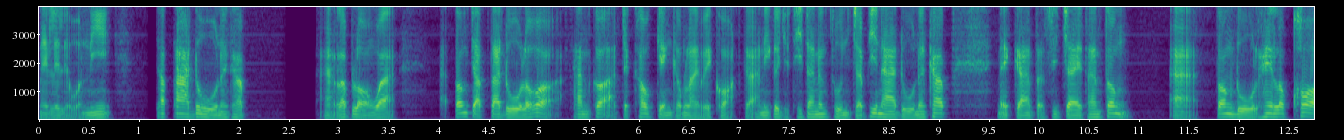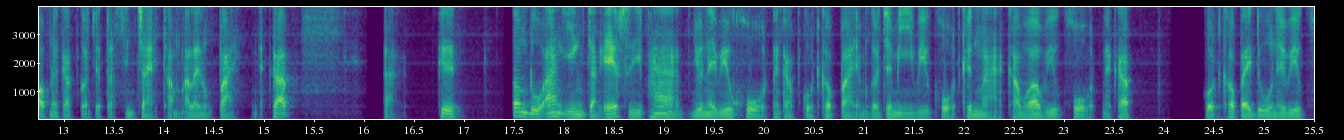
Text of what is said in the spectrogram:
ในเร็วๆวันนี้ จับตาดูนะครับ รับรองว่าต้องจับตาดูแล้วก็ท่านก็อาจจะเข้าเก่งกำไรไว้ก่อนก็อันนี้ก็อยู่ที่ท่านนักทุนจะพิจารณาดูนะครับ ในการตัดสินใจท่านต้องอต้องดูให้รอบคอบนะครับ ก่อนจะตัดสินใจทำอะไรลงไปนะครับคือ ต้องดูอ้างอิงจาก F45 อยู่ในวิวโคดนะครับ กดเข้าไปมันก็จะมีวิวโคดขึ้นมาคำว่าวิวโคดนะครับ กดเข้าไปดูในวิวโค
